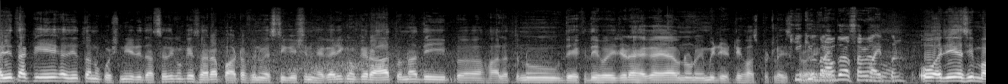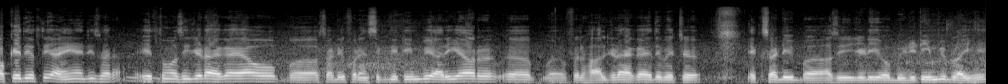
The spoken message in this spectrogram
ਅਜੇ ਤੱਕ ਇਹ ਅਜੇ ਤੁਹਾਨੂੰ ਕੁਝ ਨਹੀਂ ਅਜੇ ਦੱਸ ਸਕਦੇ ਕਿਉਂਕਿ ਸਾਰਾ ਪਾਰਟ ਆਫ ਇਨਵੈਸਟੀਗੇਸ਼ਨ ਹੈਗਾ ਜੀ ਕਿਉਂਕਿ ਰਾਤ ਉਹਨਾਂ ਦੀ ਅ, ਹਾਲਤ ਨੂੰ ਦੇਖਦੇ ਹੋਏ ਜਿਹੜਾ ਹੈਗਾ ਆ ਉਹਨਾਂ ਨੂੰ ਇਮੀਡੀਏਟਲੀ ਹਸਪੀਟਲਾਈਜ਼ ਕੀ ਕੀ ਬਰਾਮਦ ਵਾਈਪਨ ਉਹ ਅਜੇ ਅਸੀਂ ਮੌਕੇ ਦੇ ਉੱਤੇ ਆਏ ਹਾਂ ਜੀ ਸਾਰਾ। ਇੱਥੋਂ ਅਸੀਂ ਜਿਹੜਾ ਹੈਗਾ ਆ ਉਹ ਅ, ਸਾਡੀ ਫੋਰੈਂਸਿਕ ਦੀ ਟੀਮ ਵੀ ਆ ਰਹੀ ਹੈ ਔਰ ਅ, ਅ, ਫਿਲਹਾਲ ਜਿਹੜਾ ਹੈਗਾ ਇਹਦੇ ਵਿੱਚ ਇੱਕ ਸਾਡੀ ਅ, ਅਸੀਂ ਜਿਹੜੀ ਉਹ ਬੀਡੀ ਟੀਮ ਵੀ ਬੁਲਾਈ ਹੈ।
